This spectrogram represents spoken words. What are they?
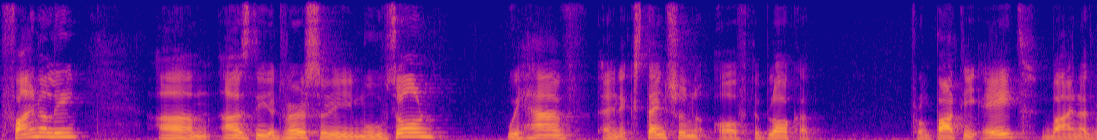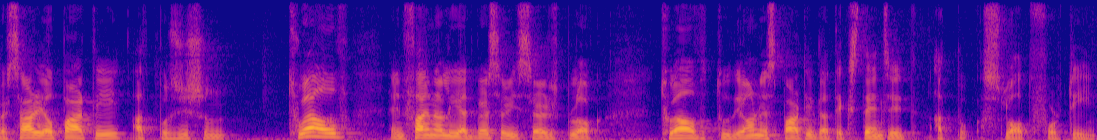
Finally, um, as the adversary moves on, we have an extension of the block at, from party 8 by an adversarial party at position 12, and finally adversary serves block 12 to the honest party that extends it at slot 14.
